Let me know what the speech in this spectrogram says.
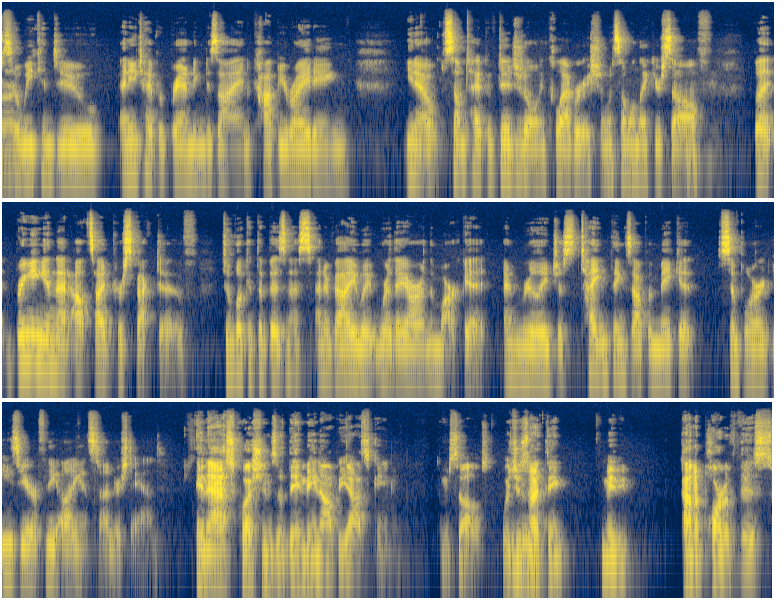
So we can do any type of branding design, copywriting, you know, some type of digital in collaboration with someone like yourself Mhm. but bringing in that outside perspective to look at the business and evaluate where they are in the market and really just tighten things up and make it simpler and easier for the audience to understand. and ask questions that they may not be asking themselves, which is, Mhm. I think, maybe kind of part of this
